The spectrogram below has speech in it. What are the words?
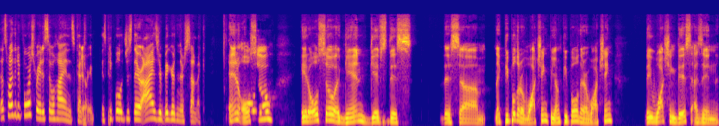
that's why the divorce rate is so high in this country because people just their eyes are bigger than their stomach. And also, it also again gives this this um like people that are watching, young people that are watching, they watching this as in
